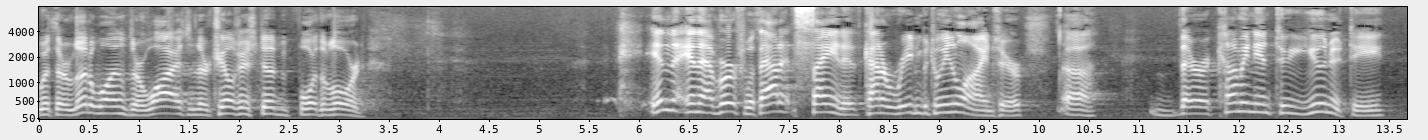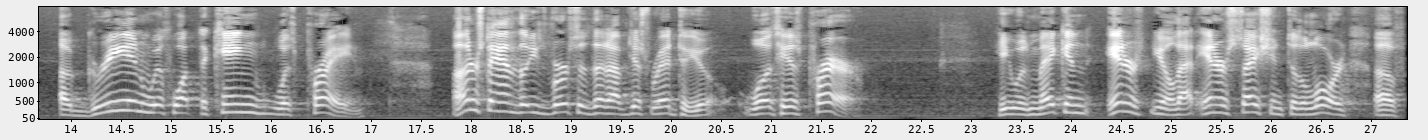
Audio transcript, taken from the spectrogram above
with their little ones, their wives, and their children stood before the Lord. In, the, in that verse, without it saying it, kind of reading between the lines here, uh, they're coming into unity, agreeing with what the king was praying. Understand these verses that I've just read to you was his prayer. He was making inter, you know that intercession to the Lord of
